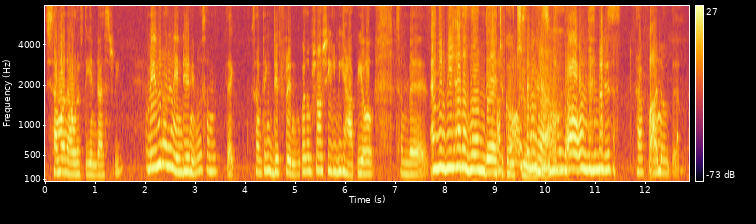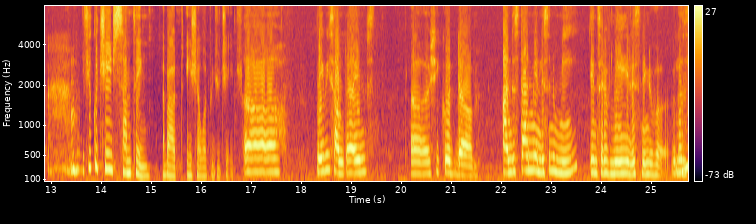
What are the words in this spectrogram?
someone out of the industry. Maybe not an Indian, you know, some like something different because I'm sure she'll be happier somewhere. And then we'll have a home there to Of go course, to. and you come along and just have fun out there. If you could change something about Esha, what would you change? Uh, maybe sometimes uh, she could um, understand me and listen to me instead of me listening to her because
